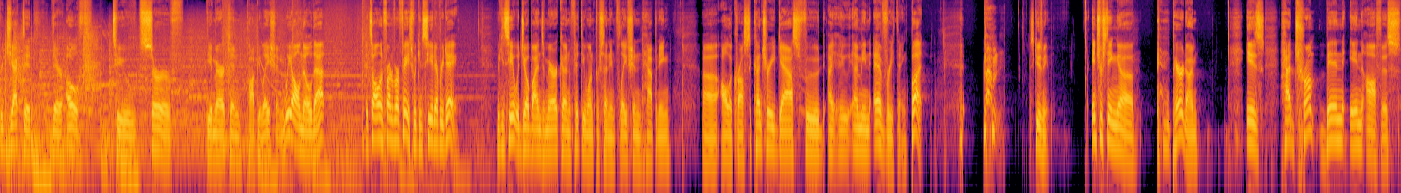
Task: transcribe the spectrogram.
rejected their oath to serve the American population. We all know that. It's all in front of our face. We can see it every day. We can see it with Joe Biden's America and 51% inflation happening uh, all across the country gas, food, I, I mean, everything. But, excuse me, interesting uh, paradigm is had Trump been in office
